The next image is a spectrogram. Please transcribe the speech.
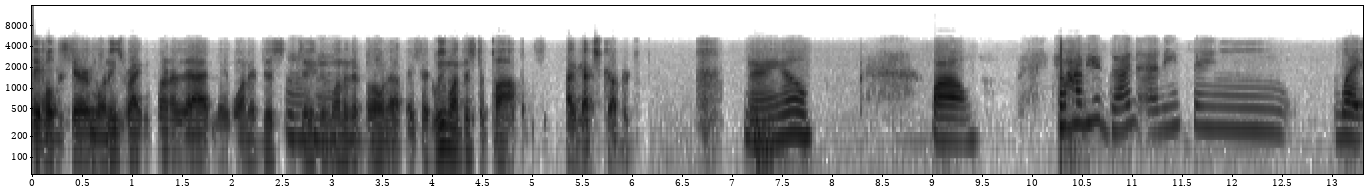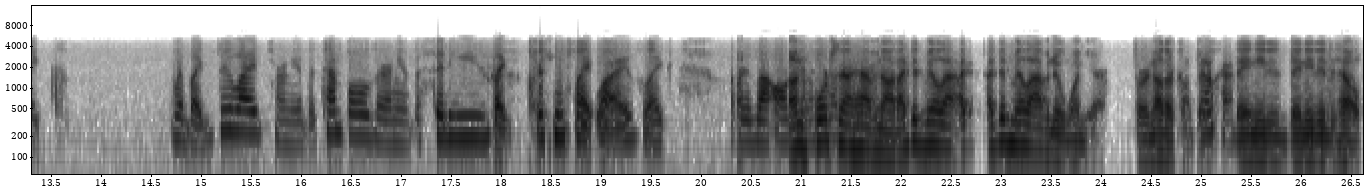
They hold the ceremonies right in front of that, and they wanted this. Mm-hmm. They wanted it blown up. They said, "We want this to pop." I got you covered. There you go. Wow. So, have you done anything like with like zoo lights or any of the temples or any of the cities, like Christmas light wise? Like, or is that all? Unfortunately, I have not. I did Mill. I, I did Mill Avenue one year for another company. Okay. They needed they needed help,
